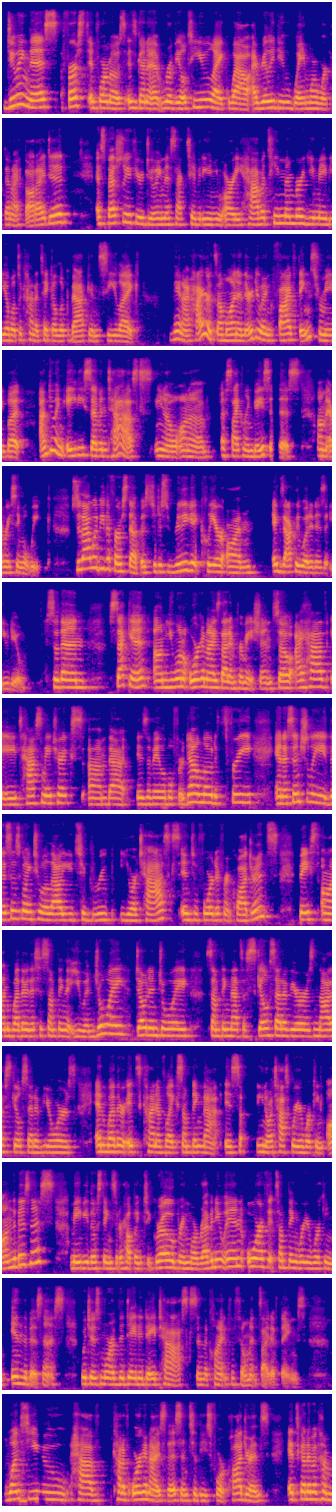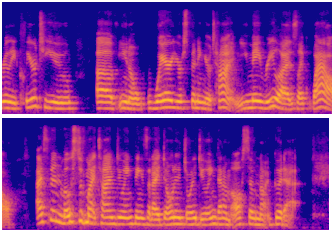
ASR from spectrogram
Doing this first and foremost is going to reveal to you, like, wow, I really do way more work than I thought I did especially if you're doing this activity and you already have a team member, you may be able to kind of take a look back and see, like, man, I hired someone and they're doing five things for me, but I'm doing 87 tasks, you know, on a, a cycling basis um, every single week. So that would be the first step is to just really get clear on exactly what it is that you do. So then, second, um, you want to organize that information. So I have a task matrix um, that is available for download. It's free, and essentially, this is going to allow you to group your tasks into four different quadrants based on whether this is something that you enjoy, don't enjoy, something that's a skill set of yours, not a skill set of yours, and whether it's kind of like something that is, you know, a task where you're working on the business, maybe those things that are helping to grow, bring more revenue in, or if it's something where you're working in the business which is more of the day to day tasks and the client fulfillment side of things. Once mm-hmm. you have kind of organized this into these four quadrants, it's going to become really clear to you of, you know, where you're spending your time. You may realize like, wow, I spend most of my time doing things that I don't enjoy doing that I'm also not good at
